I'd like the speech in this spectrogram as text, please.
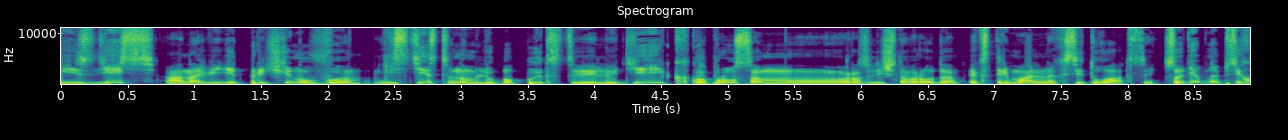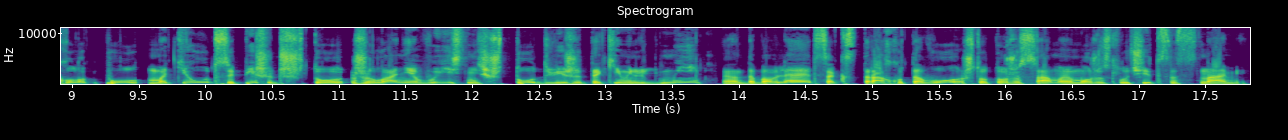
и здесь она видит причину в естественном любопытстве людей к вопросам э, различного рода экстремальных ситуаций. Судебный психолог Пол Матиуци пишет, что желание выяснить, что движет такими людьми, э, добавляется к страху того, что то же самое может случиться с нами.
